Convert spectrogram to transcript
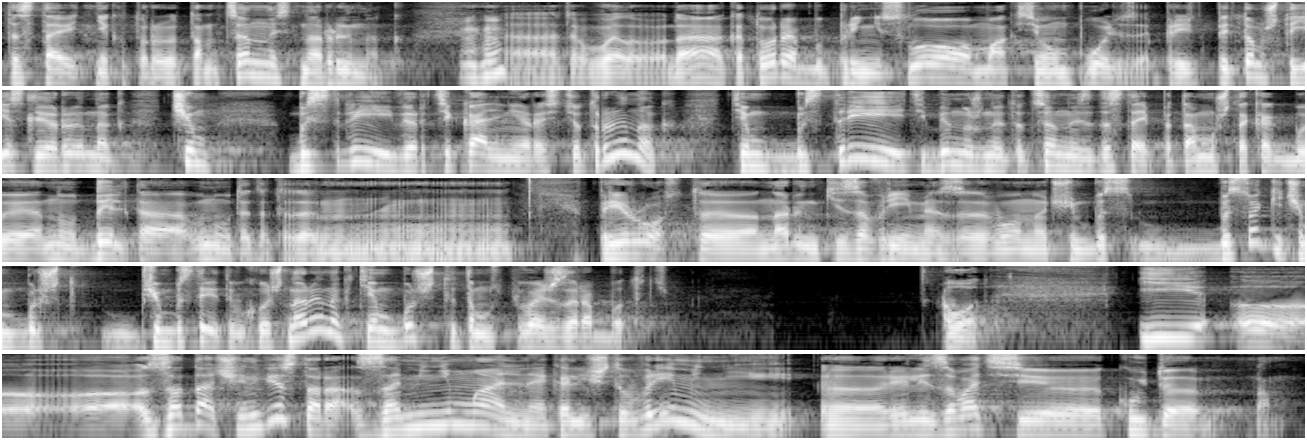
доставить некоторую там ценность на рынок, uh-huh. это value, да, которое бы принесло максимум пользы. При, при том, что если рынок, чем быстрее и вертикальнее растет рынок, тем быстрее тебе нужно эту ценность доставить, потому что как бы, ну, дельта, ну, вот этот м- прирост э, на рынке за время, он очень выс- высокий, чем, больше, чем быстрее ты выходишь на рынок, тем больше ты там успеваешь заработать. Вот. И э, задача инвестора за минимальное количество времени э, реализовать э, какой-то, там,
